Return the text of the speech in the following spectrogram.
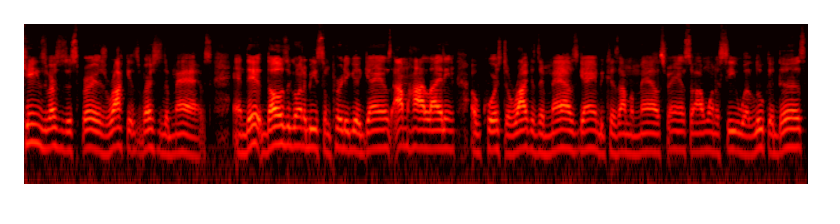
Kings versus the Spurs, Rockets versus the Mavs. And those are going to be some pretty good games. I'm highlighting, of course, the Rockets and Mavs game because I'm a Mavs fan, so I want to see what Luka does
